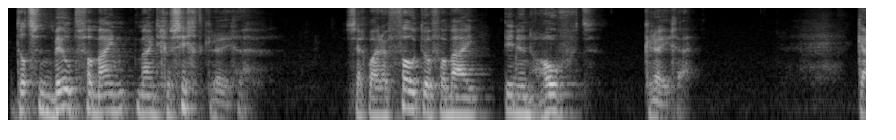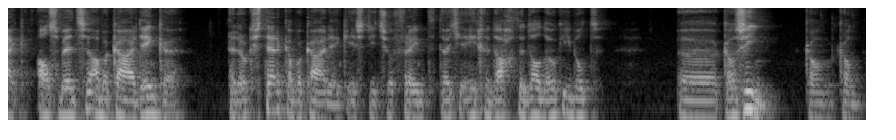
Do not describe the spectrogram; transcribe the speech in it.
dat ze een beeld van mijn, mijn gezicht kregen. Zeg maar een foto van mij in hun hoofd kregen. Kijk, als mensen aan elkaar denken, en ook sterk aan elkaar denken, is het niet zo vreemd dat je in gedachten dan ook iemand uh, kan zien, kan, kan,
